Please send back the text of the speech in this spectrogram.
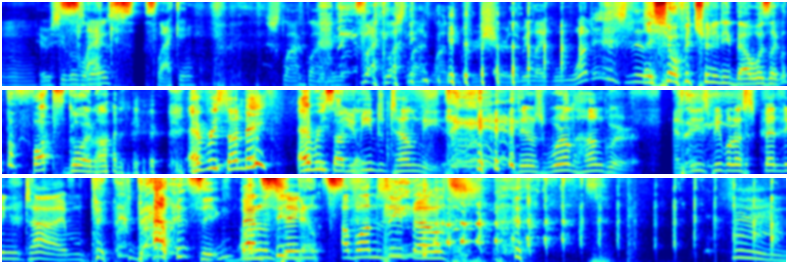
You ever see those guys? Slacking. Slacklining. Slacklining. Slacklining for sure. They'd be like, "What is this? They show up at Trinity Bell was like, what the fuck's going on here? Every Sunday? Every Sunday. You mean to tell me there's world hunger and these people are spending time balancing, balancing on seatbelts? upon seatbelts. Hmm.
